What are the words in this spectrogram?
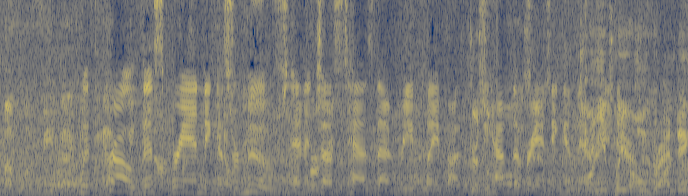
level of feedback. With Pro, this branding is removed and it just has that replay button. We have the branding in there. Can you put your own branding?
